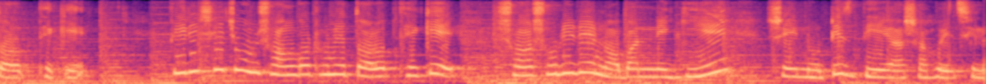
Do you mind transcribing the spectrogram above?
তরফ থেকে। তিরিশে জুন সংগঠনের তরফ থেকে সশরীরে নবান্নে গিয়ে সেই নোটিশ দিয়ে আসা হয়েছিল।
